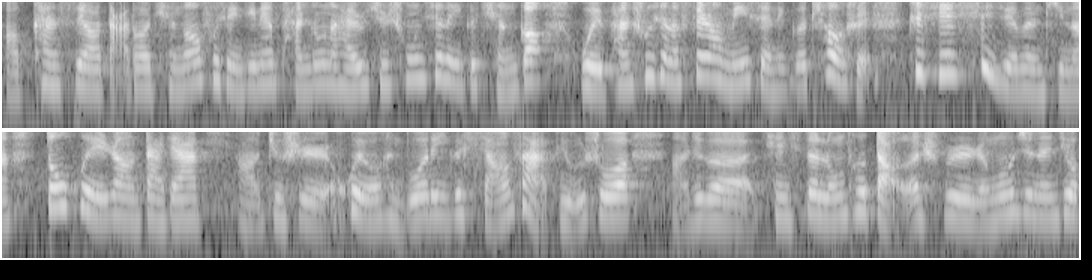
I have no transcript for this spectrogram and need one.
啊，看似要达到前高附近，今天盘中呢还是去冲击了一个前高，尾盘。出现了非常明显的一个跳水，这些细节问题呢，都会让大家啊，就是会有很多的一个想法，比如说啊，这个前期的龙头倒了，是不是人工智能就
